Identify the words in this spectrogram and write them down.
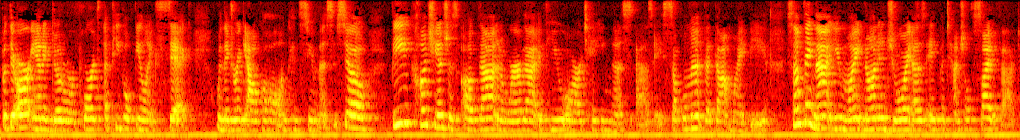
but there are anecdotal reports of people feeling sick when they drink alcohol and consume this. So be conscientious of that and aware of that if you are taking this as a supplement, that that might be something that you might not enjoy as a potential side effect.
